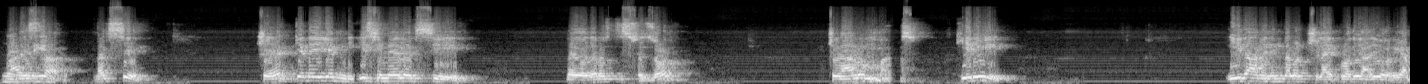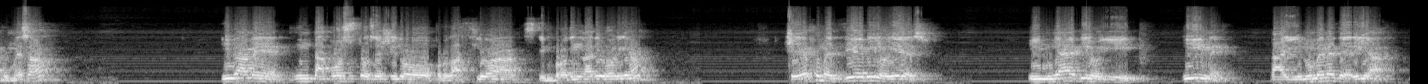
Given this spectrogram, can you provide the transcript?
Ναι, συνεχίζουμε. Μάλιστα. Εντάξει. Και έρχεται η Γενική Συνέλευση με το τέλος της σεζόν και λαλούν μας. Κύριοι, είδαμε είναι τα λοτσιλά η πρώτη κατηγορία που μέσα, είδαμε είναι τα κόστος έχει το πρωτάθλημα στην πρώτη κατηγορία και έχουμε δύο επιλογές. Η μια επιλογή είναι να γίνουμε εταιρεία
